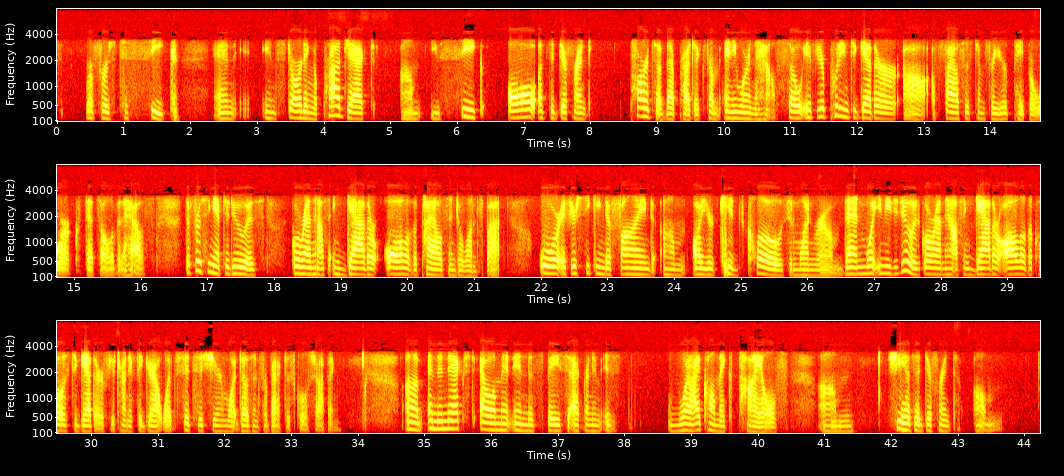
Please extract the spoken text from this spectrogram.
refers to seek. And in starting a project, um, you seek all of the different parts of that project from anywhere in the house. So if you're putting together uh, a file system for your paperwork that's all over the house, the first thing you have to do is go around the house and gather all of the piles into one spot or if you're seeking to find um, all your kids' clothes in one room, then what you need to do is go around the house and gather all of the clothes together if you're trying to figure out what fits this year and what doesn't for back to school shopping. Um, and the next element in the SPACE acronym is what I call make piles. Um, she has a different um,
